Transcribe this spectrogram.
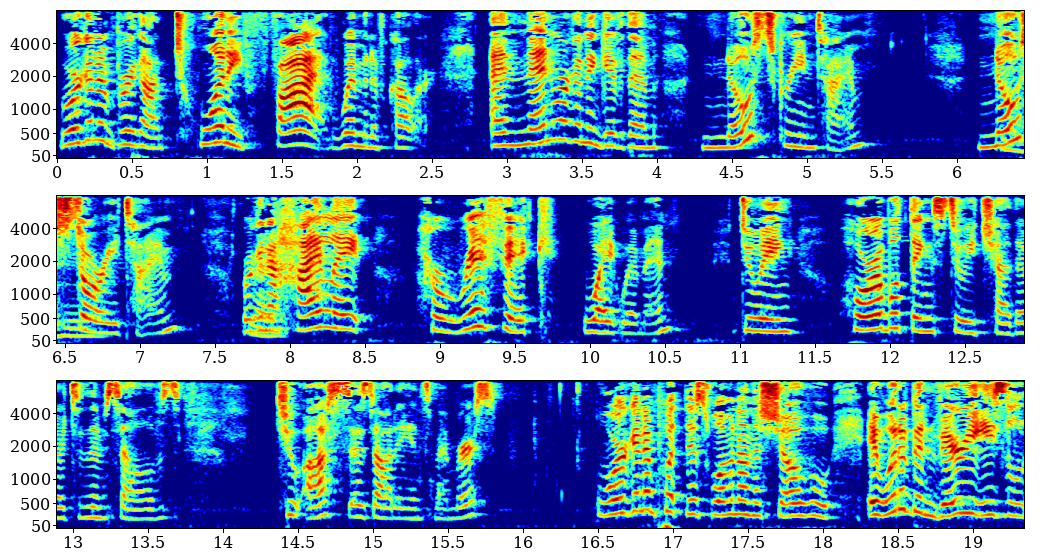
We're going to bring on 25 women of color. And then we're going to give them no screen time, no mm-hmm. story time. We're going to highlight horrific white women doing horrible things to each other, to themselves, to us as audience members we're going to put this woman on the show who it would have been very easy,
